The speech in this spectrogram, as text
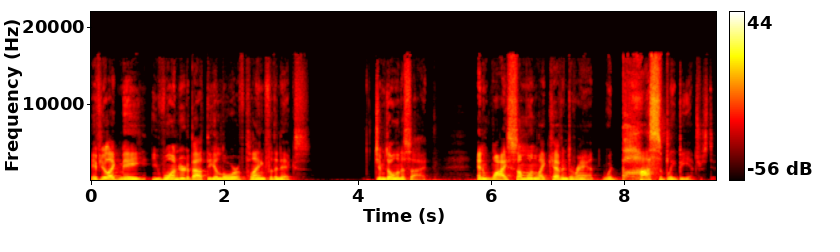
If you're like me, you've wondered about the allure of playing for the Knicks, Jim Dolan aside, and why someone like Kevin Durant would possibly be interested.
